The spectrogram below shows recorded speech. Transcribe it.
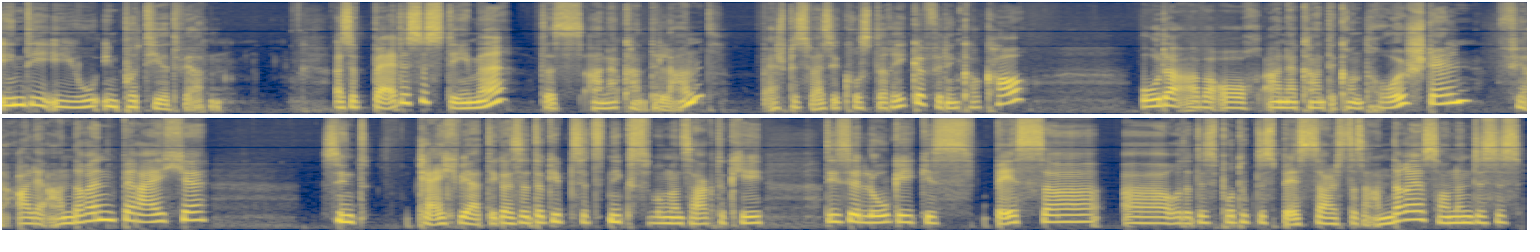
in die EU importiert werden. Also beide Systeme, das anerkannte Land, beispielsweise Costa Rica für den Kakao, oder aber auch anerkannte Kontrollstellen für alle anderen Bereiche, sind gleichwertig. Also da gibt es jetzt nichts, wo man sagt, okay, diese Logik ist besser äh, oder das Produkt ist besser als das andere, sondern das, ist,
